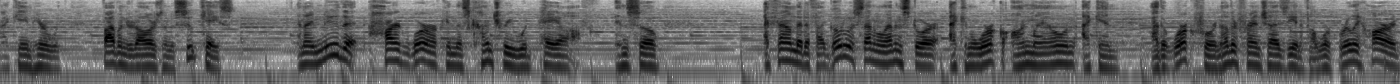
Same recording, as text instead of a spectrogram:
I came here with $500 in a suitcase, and I knew that hard work in this country would pay off. And so I found that if I go to a 7 Eleven store, I can work on my own. I can either work for another franchisee, and if I work really hard,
